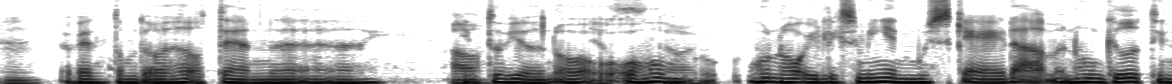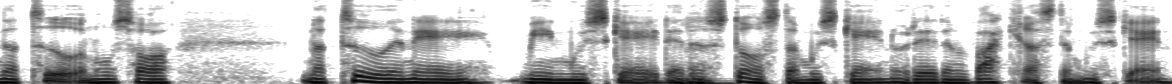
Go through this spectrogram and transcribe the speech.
Mm. Jag vet inte om du har hört den uh, ja. intervjun. Och, yes, och hon, hon, har ju liksom ingen moské där, men hon går ut i naturen. Hon sa, naturen är min moské, det är mm. den största moskén och det är den vackraste moskén.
